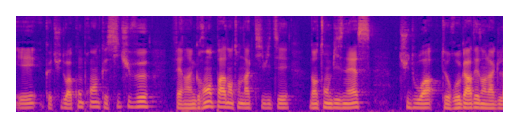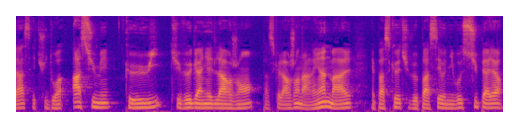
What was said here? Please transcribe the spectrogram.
est que tu dois comprendre que si tu veux faire un grand pas dans ton activité, dans ton business, tu dois te regarder dans la glace et tu dois assumer que oui, tu veux gagner de l'argent parce que l'argent n'a rien de mal et parce que tu veux passer au niveau supérieur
